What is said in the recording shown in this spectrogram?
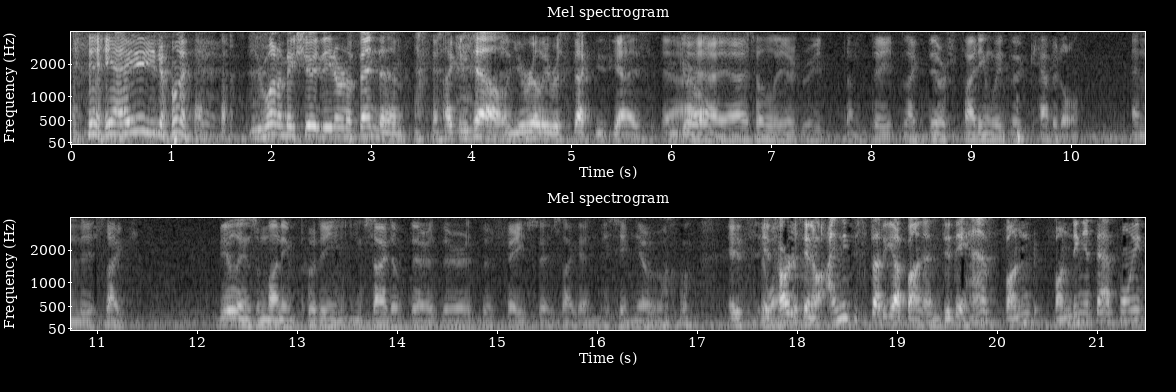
yeah, you you don't. You want to make sure they don't offend them. I can tell you really respect these guys Yeah, and girls. I, I, I totally agree. Them they like they're fighting with the capital, and it's like billions of money putting inside of their their their face. It's like and they say no. It's, They it's hard to say no. I need to study up on them. Did they have fund funding at that point?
